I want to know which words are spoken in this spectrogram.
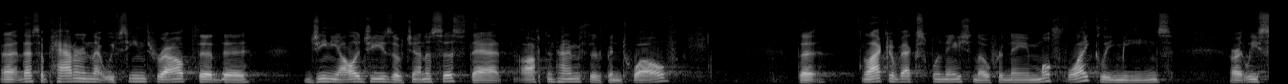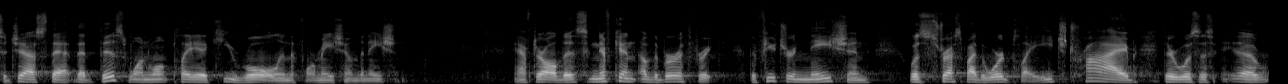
Uh, that's a pattern that we've seen throughout the, the genealogies of Genesis, that oftentimes there's been 12. The lack of explanation, though, for name most likely means, or at least suggests, that, that this one won't play a key role in the formation of the nation. After all, the significance of the birth for the future nation was stressed by the wordplay. Each tribe, there was a, a,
